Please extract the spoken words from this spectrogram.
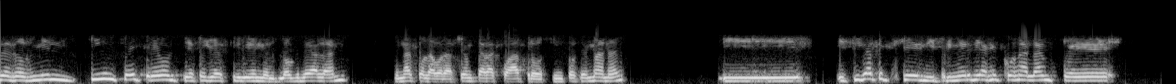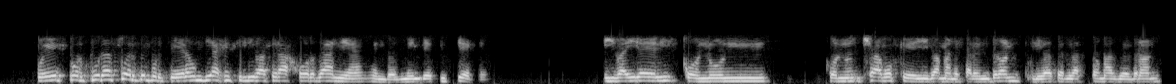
desde 2015, creo, empiezo yo a escribir en el blog de Alan una colaboración cada cuatro o cinco semanas. Y, y fíjate que mi primer viaje con Alan fue fue por pura suerte porque era un viaje que él iba a hacer a Jordania en 2017. Iba a ir él con un con un chavo que iba a manejar el dron, que iba a hacer las tomas de dron,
